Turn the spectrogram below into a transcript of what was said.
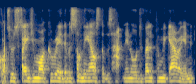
got to a stage in my career, there was something else that was happening or developing with Gary, and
